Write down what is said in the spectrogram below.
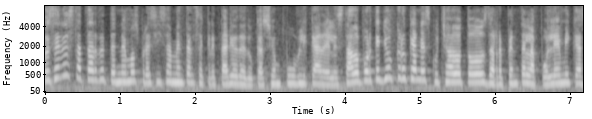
Pues en esta tarde tenemos precisamente al secretario de Educación Pública del Estado, porque yo creo que han escuchado todos de repente la polémica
